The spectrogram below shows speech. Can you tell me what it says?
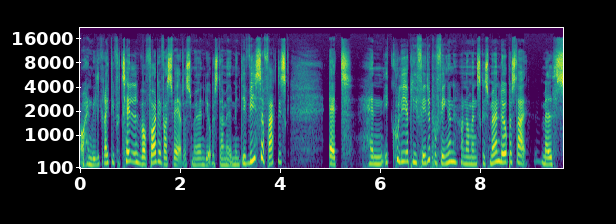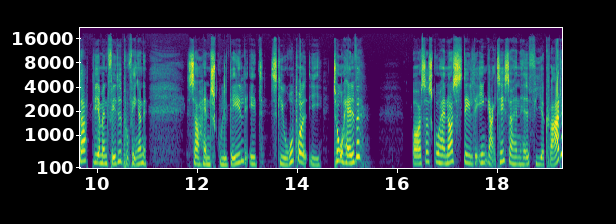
og han ville ikke rigtig fortælle, hvorfor det var svært at smøre en løberpostejmad, men det viser faktisk, at han ikke kunne lide at blive fedtet på fingrene, og når man skal smøre en løberpostejmad, så bliver man fedtet på fingrene. Så han skulle dele et skive rugbrød i to halve, og så skulle han også dele det en gang til, så han havde fire kvarte.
